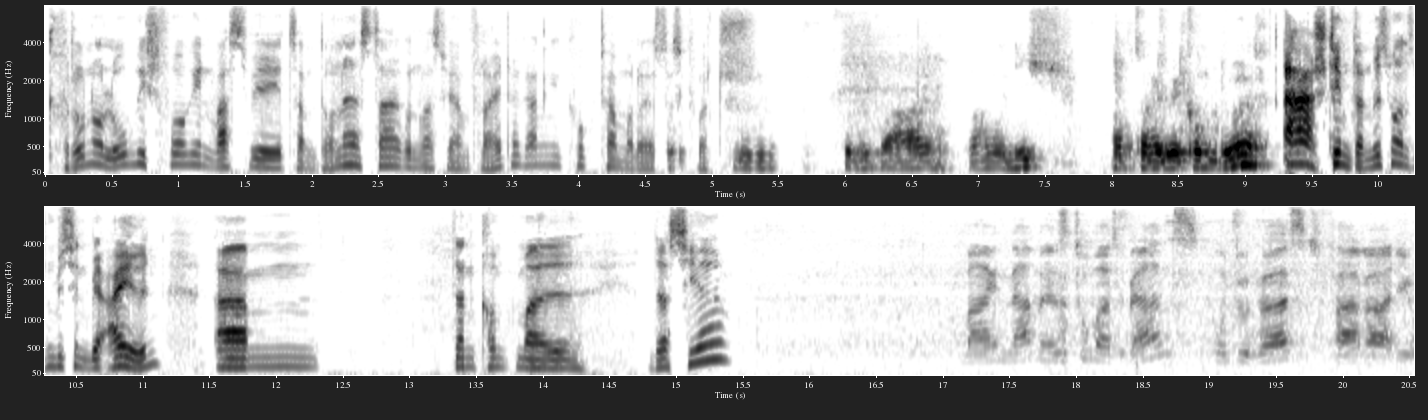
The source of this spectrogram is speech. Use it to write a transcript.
chronologisch vorgehen, was wir jetzt am Donnerstag und was wir am Freitag angeguckt haben, oder ist das Quatsch? Ist egal, brauchen wir nicht. Hauptsache, wir kommen durch. Ah, stimmt, dann müssen wir uns ein bisschen beeilen. Ähm, dann kommt mal das hier. Mein Name ist Thomas Berns und du hörst Fahrradio.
